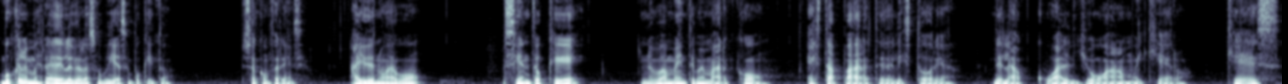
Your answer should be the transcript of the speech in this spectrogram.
Búsquelo en mis redes, yo la subí hace poquito, esa conferencia. Ahí de nuevo siento que nuevamente me marcó esta parte de la historia de la cual yo amo y quiero, que es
